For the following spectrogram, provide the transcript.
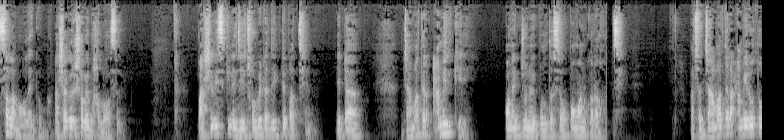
আসসালামু আলাইকুম। আশা করি সবাই ভালো আছেন। পাশের স্ক্রিনে যে ছবিটা দেখতে পাচ্ছেন, এটা জামাতের আমিরকে অনেকজনই বলতেছে অপমান করা হচ্ছে। আচ্ছা জামাতের আমিরও তো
